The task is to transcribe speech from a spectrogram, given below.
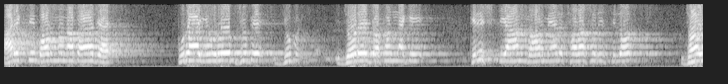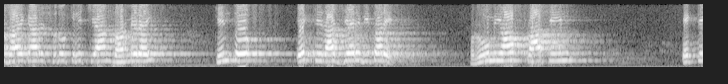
আরেকটি বর্ণনা পাওয়া যায়, পুরা ইউরোপ যুগে জোরে যখন নাকি খ্রিস্টিয়ান ধর্মের ছড়াছড়ি ছিল, জয় জয়কার শুধু খ্রিস্টিয়ান ধর্মেরই, কিন্তু একটি রাজ্যের ভিতরে রোমিও প্রাচীন একটি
